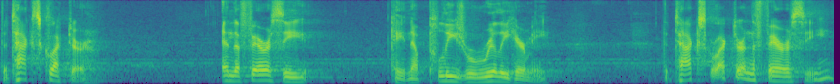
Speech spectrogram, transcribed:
The tax collector and the Pharisee. Okay, now please really hear me. The tax collector and the Pharisee,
